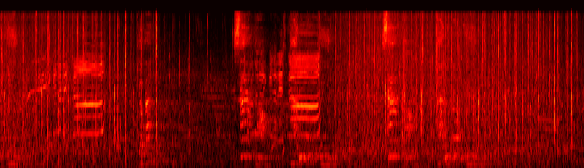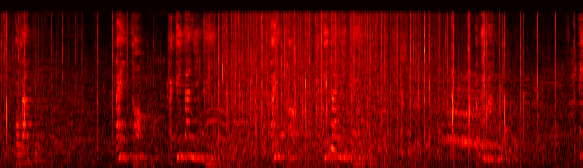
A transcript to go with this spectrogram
君4番サード南野君サード南野君5番。ライト竹谷君ライト竹谷君6番。ピッ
